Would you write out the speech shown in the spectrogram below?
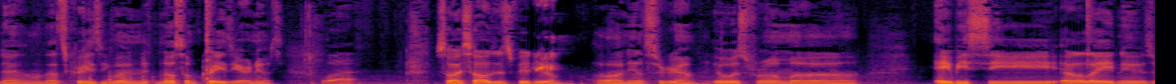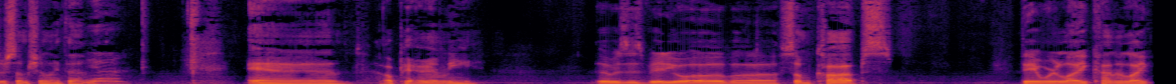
Damn, that's crazy. Want to know some crazier news? What? So I saw this video on Instagram. It was from uh, ABC LA News or some shit like that. Yeah. and apparently there was this video of uh some cops they were like kind of like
